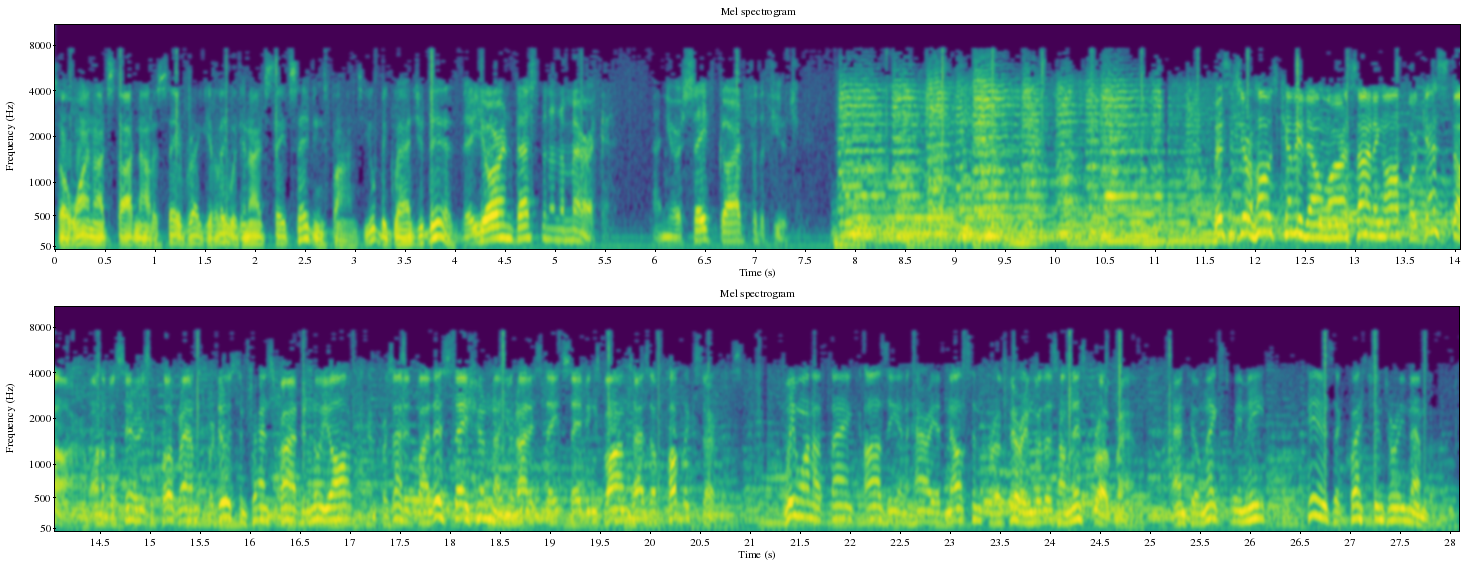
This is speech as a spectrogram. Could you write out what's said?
So why not start now to save regularly with United States savings bonds? You'll be glad you did. They're your investment in America, and your safeguard for the future. This is your host, Kenny Delmar, signing off for Guest Star, one of a series of programs produced and transcribed in New York and presented by this station and United States Savings Bonds as a public service. We want to thank Ozzie and Harriet Nelson for appearing with us on this program. Until next we meet, here's a question to remember.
